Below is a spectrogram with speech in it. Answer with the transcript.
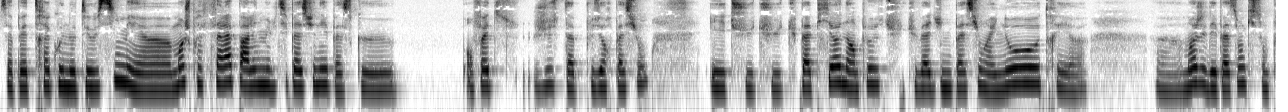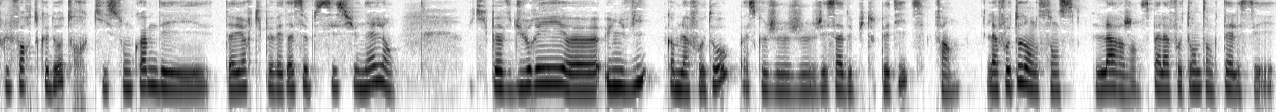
ça peut être très connoté aussi, mais euh, moi je préférais parler de multipassionné parce que, en fait, juste t'as plusieurs passions et tu, tu, tu papillonnes un peu, tu, vas d'une passion à une autre et. Euh, euh, moi, j'ai des passions qui sont plus fortes que d'autres, qui sont comme des. D'ailleurs, qui peuvent être assez obsessionnelles, qui peuvent durer euh, une vie, comme la photo, parce que j'ai ça depuis toute petite. Enfin, la photo dans le sens large, hein. c'est pas la photo en tant que telle, c'est.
